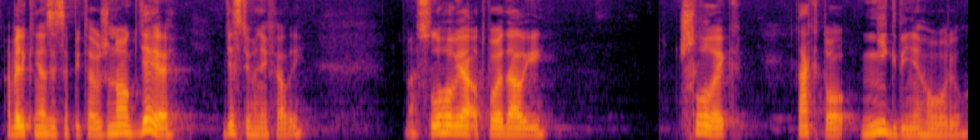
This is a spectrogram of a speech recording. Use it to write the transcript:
A veľkňazi sa pýtajú, že no, kde je? Kde ste ho nechali? A sluhovia odpovedali, človek takto nikdy nehovoril.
